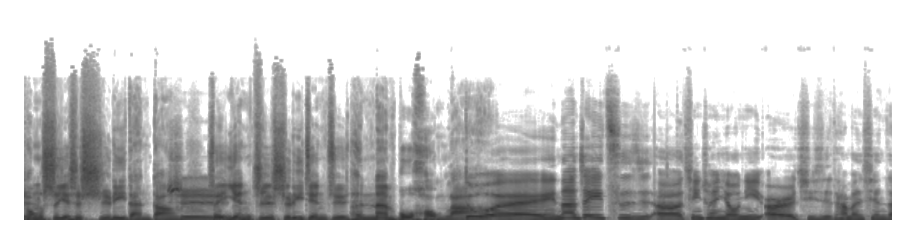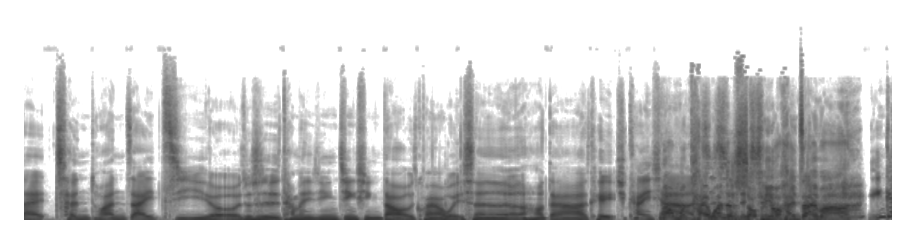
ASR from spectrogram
同时也是实力担当，是，所以颜值实力兼具，很难不红啦。对，那这一次呃《青春有你二》，其实他们现在成团在即了，就是他们已经进行到快要尾声了，然后大家可以去看一下。那我们台湾的小朋友还在吗？应该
